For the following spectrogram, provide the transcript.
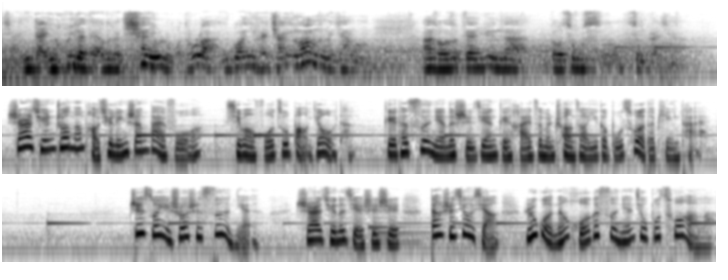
钱，你带你回来带这个钱又落头了。你光你还抢银行挣的钱吗？俺说是在云南搞走私挣点钱。十二群专门跑去灵山拜佛，希望佛祖保佑他，给他四年的时间，给孩子们创造一个不错的平台。之所以说是四年，十二群的解释是，当时就想，如果能活个四年就不错了。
